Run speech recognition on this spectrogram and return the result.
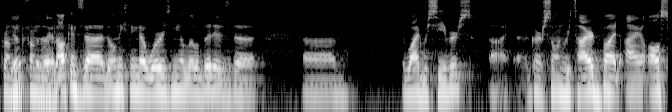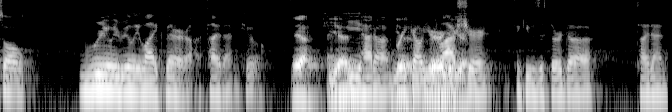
from Yeah, from Atlanta. the Falcons. Uh, the only thing that worries me a little bit is the um, the wide receivers. Uh, Garcon retired, but I also really really like their uh, tight end Kittle. Yeah, he had. he had a breakout year very good last year. year. I think he was the third uh, tight end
